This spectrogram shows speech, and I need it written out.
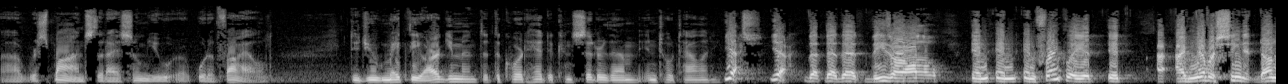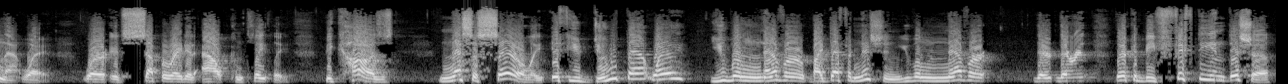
uh, response that I assume you uh, would have filed? Did you make the argument that the court had to consider them in totality? Yes, yeah. That, that, that these are all, and, and, and frankly, it, it, I've never seen it done that way, where it's separated out completely. Because necessarily, if you do it that way, you will never, by definition, you will never, there, there, there could be 50 indicia,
